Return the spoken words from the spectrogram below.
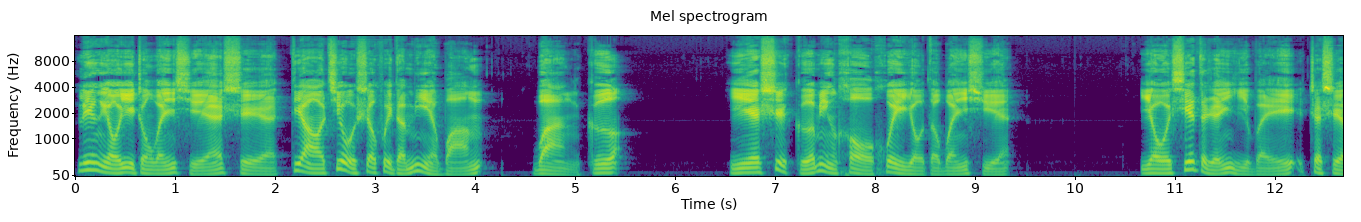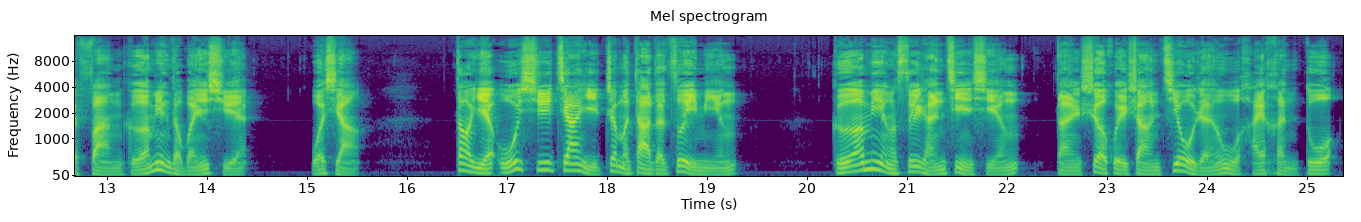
另有一种文学是吊旧社会的灭亡，挽歌，也是革命后会有的文学。有些的人以为这是反革命的文学，我想，倒也无需加以这么大的罪名。革命虽然进行，但社会上旧人物还很多，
